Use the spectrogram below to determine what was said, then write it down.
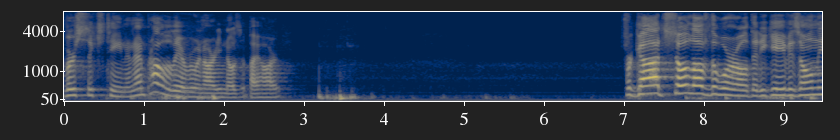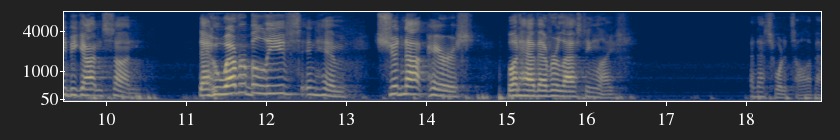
Verse 16, and then probably everyone already knows it by heart. For God so loved the world that he gave his only begotten Son that whoever believes in him should not perish, but have everlasting life. And that's what it's all about.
